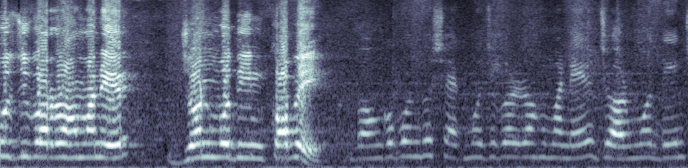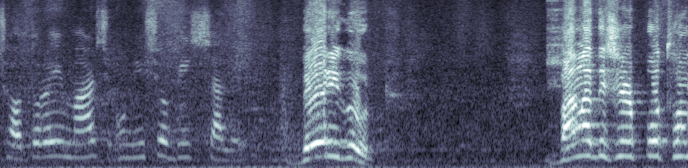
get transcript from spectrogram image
মুজিবুর রহমানের জন্মদিন কবে? বঙ্গবন্ধু শেখ মুজিবুর রহমানের জন্মদিন সতেরোই মার্চ উনিশশো বিশ সালে। ভেরি গুড বাংলাদেশের প্রথম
